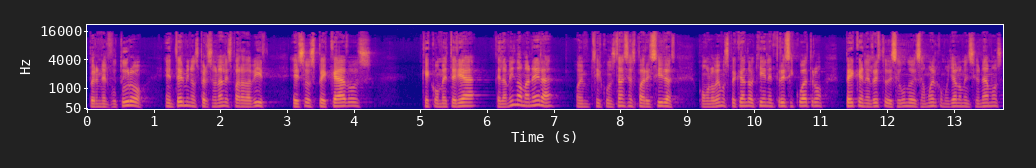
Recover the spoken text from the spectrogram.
pero en el futuro, en términos personales para David, esos pecados que cometería de la misma manera o en circunstancias parecidas, como lo vemos pecando aquí en el 3 y 4, peca en el resto de segundo de Samuel, como ya lo mencionamos,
